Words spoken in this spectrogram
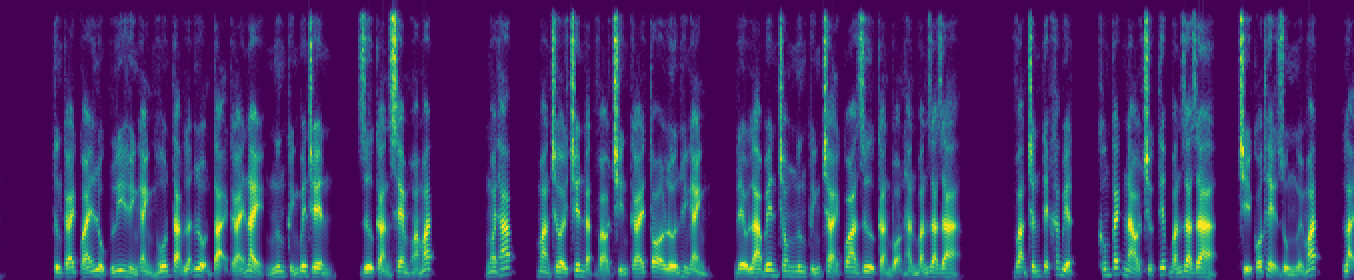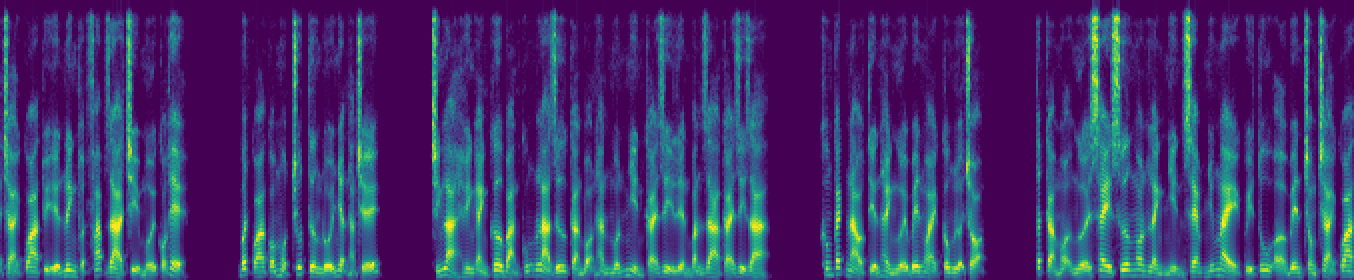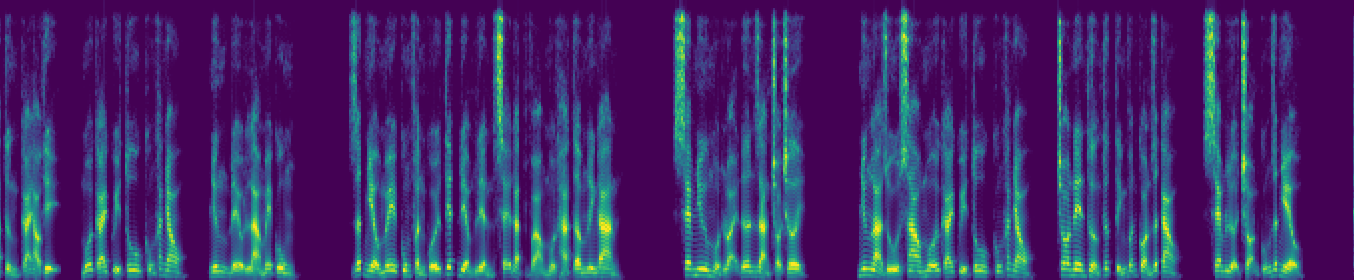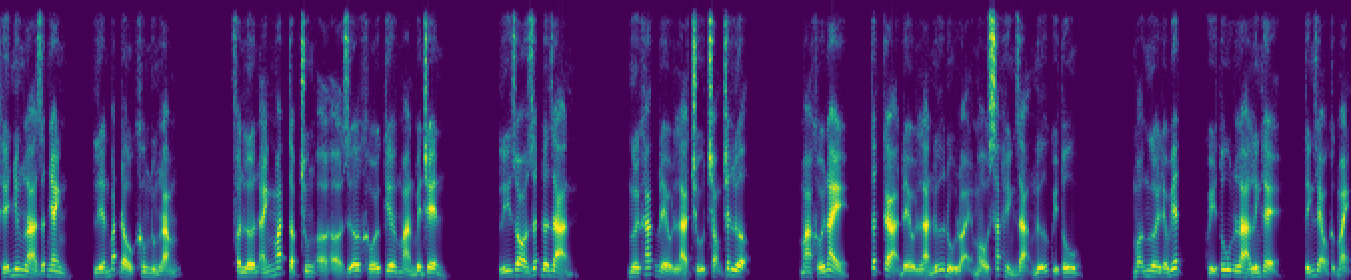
từng cái quái lục ly hình ảnh hôn tạp lẫn lộn tại cái này ngưng kính bên trên, dư cản xem hoa mắt. Ngoài tháp, màn trời trên đặt vào chín cái to lớn hình ảnh, đều là bên trong ngưng kính trải qua dư cản bọn hắn bắn ra ra. Vạn chân tệ khác biệt, không cách nào trực tiếp bắn ra ra, chỉ có thể dùng người mắt, lại trải qua tùy yến linh thuật pháp ra chỉ mới có thể. Bất quá có một chút tương đối nhận hạn chế. Chính là hình ảnh cơ bản cũng là dư cản bọn hắn muốn nhìn cái gì liền bắn ra cái gì ra. Không cách nào tiến hành người bên ngoài công lựa chọn. Tất cả mọi người say sưa ngon lành nhìn xem những này quỷ tu ở bên trong trải qua từng cái hảo thị, mỗi cái quỷ tu cũng khác nhau, nhưng đều là mê cung rất nhiều mê cung phần cuối tiết điểm liền sẽ đặt vào một hạt tâm linh đan. Xem như một loại đơn giản trò chơi. Nhưng là dù sao mỗi cái quỷ tu cũng khác nhau, cho nên thưởng thức tính vẫn còn rất cao, xem lựa chọn cũng rất nhiều. Thế nhưng là rất nhanh, liền bắt đầu không đúng lắm. Phần lớn ánh mắt tập trung ở ở giữa khối kia màn bên trên. Lý do rất đơn giản. Người khác đều là chú trọng chất lượng. Mà khối này, tất cả đều là nữ đủ loại màu sắc hình dạng nữ quỷ tu. Mọi người đều biết, quỷ tu là linh thể, tính dẻo cực mạnh.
